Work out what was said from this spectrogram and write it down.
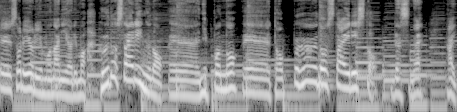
えー、それよりも何よりもフードスタイリングの、えー、日本の、えー、トップフードスタイリストですね。はい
